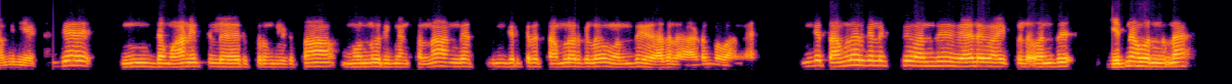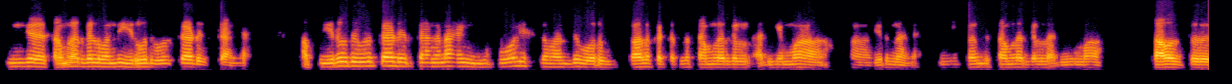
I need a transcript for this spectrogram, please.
அமைதியாயிட்டாங்க. இந்த மாநிலத்துல இருக்கிறவங்களுக்கு தான் முன்னுரிமைன்னு சொன்னா அங்க இங்க இருக்கிற தமிழர்களும் வந்து அதுல அடங்குவாங்க. இங்க தமிழர்களுக்கு வந்து வேலை வாய்ப்புல வந்து என்ன ஒண்ணுன்னா இங்க தமிழர்கள் வந்து இருபது விழுக்காடு இருக்காங்க. அப்ப இருபது விழுக்காடு இருக்காங்கன்னா இங்க போலீஸ்ல வந்து ஒரு காலகட்டத்துல தமிழர்கள் அதிகமா இருந்தாங்க. இன்னைக்கு வந்து தமிழர்கள் அதிகமா காவல்துறை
